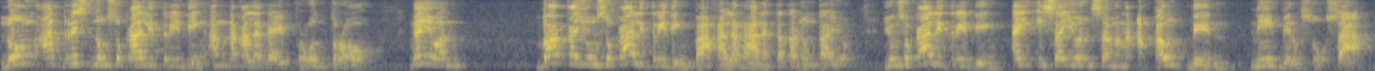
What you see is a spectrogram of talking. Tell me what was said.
Nung address nung Sukali Trading, ang nakalagay front row. Ngayon, baka yung Sukali Trading, baka lang ha, nagtatanong tayo. Yung Sukali Trading ay isa yun sa mga account din ni Versosa.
